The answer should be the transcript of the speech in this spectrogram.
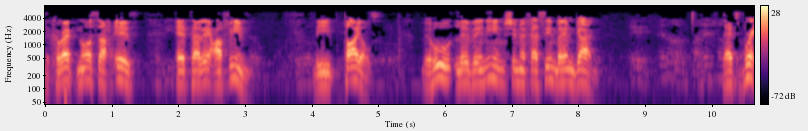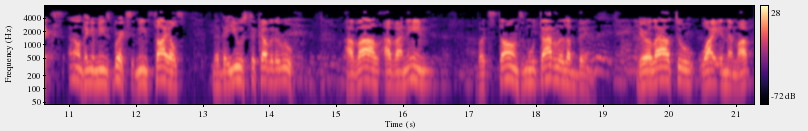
the correct nosach is et afim, the tiles. Vehu levenim shemechasim behem gag. That's bricks. I don't think it means bricks. It means tiles that they use to cover the roof. Aval avanim, but stones mutar lelaben. You're allowed to whiten them up.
